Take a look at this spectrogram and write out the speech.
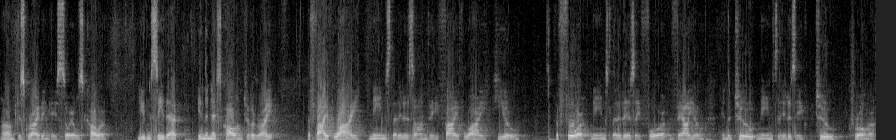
um, describing a soil's color. You can see that in the next column to the right. The 5Y means that it is on the 5Y hue. The 4 means that it is a 4 value, and the 2 means that it is a 2 chroma.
